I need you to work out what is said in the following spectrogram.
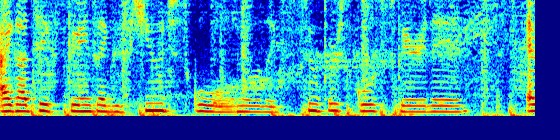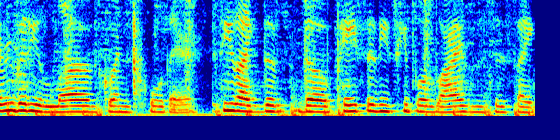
I got to experience like this huge school and it was like super school spirited. Everybody loved going to school there. See like the the pace of these people's lives was just like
